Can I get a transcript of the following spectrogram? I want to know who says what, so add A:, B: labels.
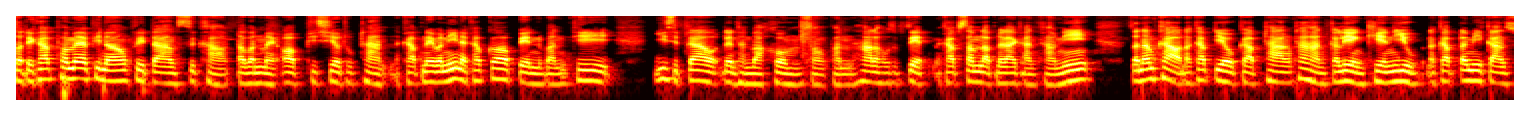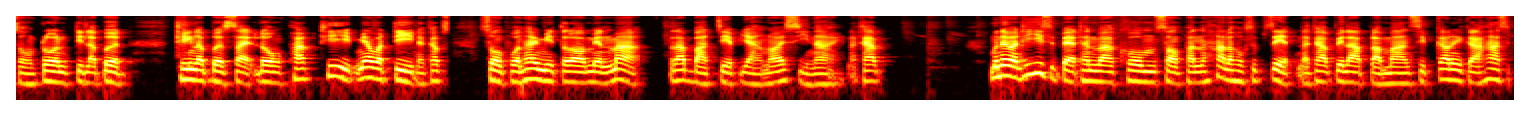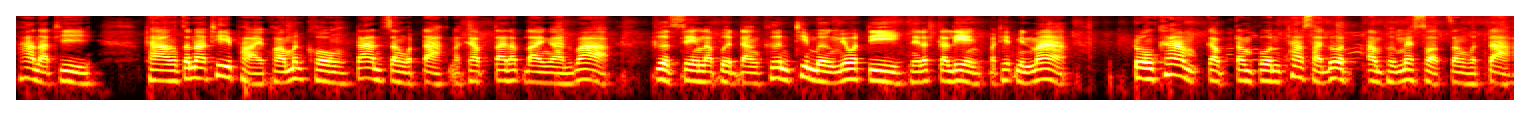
A: สวัสดีครับพ่อแม่พี่น้องฟรีตามสื่อข่าวตะวันใหม่ออฟฟิเชียลทุกท่านนะครับในวันนี้นะครับก็เป็นวันที่ 29 เดือนธันวาคม 2567 นะครับสำหรับในรายการข่าวนี้ จะนำข่าวนะครับเกี่ยวกับทางทหารกะเหรี่ยงเคนยูนะครับได้มีการส่งโดรนติดระเบิด ทิ้งระเบิดใส่โรงพักที่เมียวดีนะครับส่งผลให้มีตลอเมียนมาได้รับบาดเจ็บอย่างน้อย 4 นายนะครับ เมื่อในวันที่ 28 ธันวาคม 2567 นะครับ เวลาประมาณ 19นาฬิกา55 นาที ทางเจ้าหน้าที่ฝ่ายความมั่นคง ด้านจังหวัดตากนะครับ ได้รับรายงานว่าเกิดเสียงระเบิดดังขึ้นที่เมืองเมียวดีในรัฐกะเหรี่ยง ประเทศเมียนมา ตรงข้ามกับตำบลท่าสายลวดอำเภอแม่สอดจังหวัดตาก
